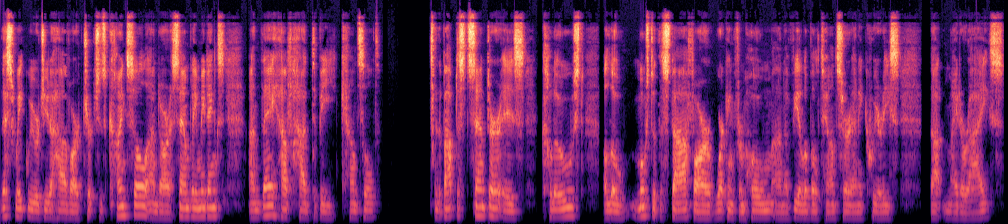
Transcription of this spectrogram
This week we were due to have our church's council and our assembly meetings, and they have had to be cancelled. The Baptist Centre is closed, although most of the staff are working from home and available to answer any queries that might arise.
